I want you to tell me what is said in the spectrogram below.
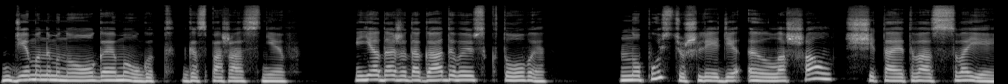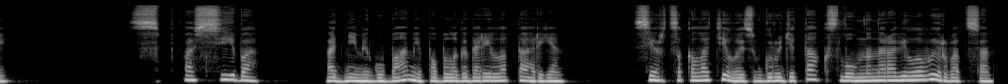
«Демоны многое могут, госпожа Снев. Я даже догадываюсь, кто вы. Но пусть уж леди Элла Шал считает вас своей». «Спасибо», — одними губами поблагодарила Тарья. Сердце колотилось в груди так, словно норовило вырваться.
